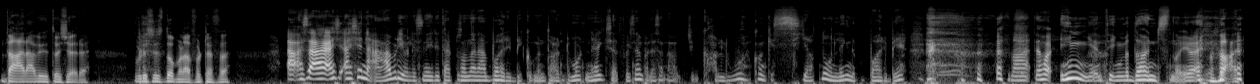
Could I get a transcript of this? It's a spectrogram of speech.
der er vi ute å kjøre? Hvor du syns dommerne er for tøffe? Altså, jeg, jeg, jeg kjenner jeg blir jo litt sånn irritert på sånn den Barbie-kommentaren til Morten Høgseth, for eksempel. Jeg sier Hallo, du kan ikke si at noen ligner på Barbie. Nei. Det har ingenting med dansen å gjøre. Nei.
